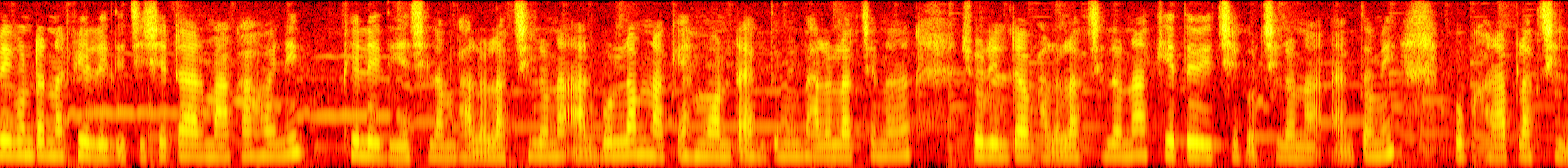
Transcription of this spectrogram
বেগুনটা না ফেলে দিচ্ছি, সেটা আর মাখা হয়নি। ফেলে দিয়েছিলাম, ভালো লাগছিল না। আর বললাম না কে মনটা একদমই ভালো লাগছে না, শরীরটাও ভালো লাগছিল না, খেতেও ইচ্ছে করছিল না, একদমই খুব খারাপ লাগছিল।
